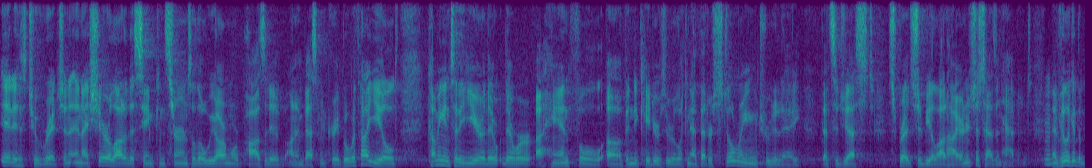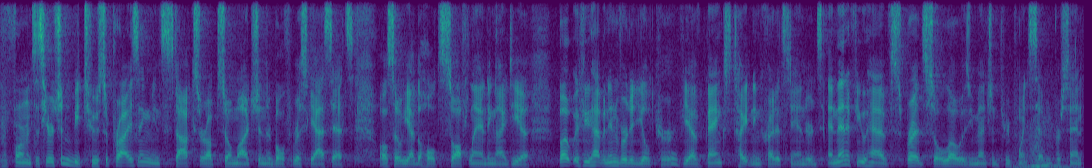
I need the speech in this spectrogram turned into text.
It is too rich. And, and, I share a lot of the same concerns, although we are more positive on investment grade. But with high yield, coming into the year, there, there were a handful of indicators we were looking at that are still ringing true today that suggest spreads should be a lot higher, and it just hasn't happened. Mm-hmm. And if you look at the performances here, it shouldn't be too surprising. I mean, stocks are up so much, and they're both risk assets. Also, you have the whole soft landing idea. But if you have an inverted yield curve, you have banks tightening credit standards, and then if you have spreads so low, as you mentioned, 3.7 percent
